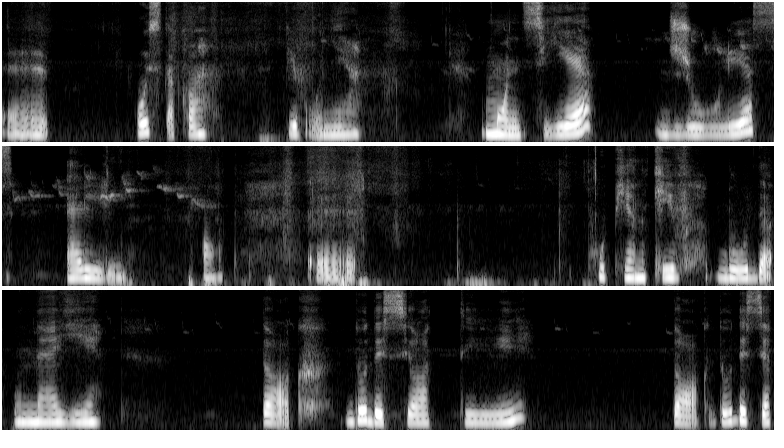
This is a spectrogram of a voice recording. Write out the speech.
Е, Ось така півонія. Монсьє Джуліс Еллі. От. Е, пуп'янків буде у неї так, до 10. Так, до 10.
